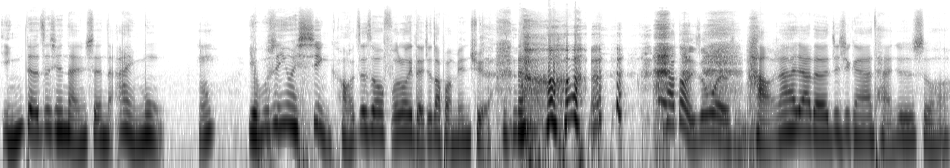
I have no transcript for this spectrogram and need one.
赢得这些男生的爱慕，嗯，也不是因为性。好，这时候弗洛伊德就到旁边去了。然后他到底是为了什么？好，那他阿德勒继续跟他谈，就是说，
